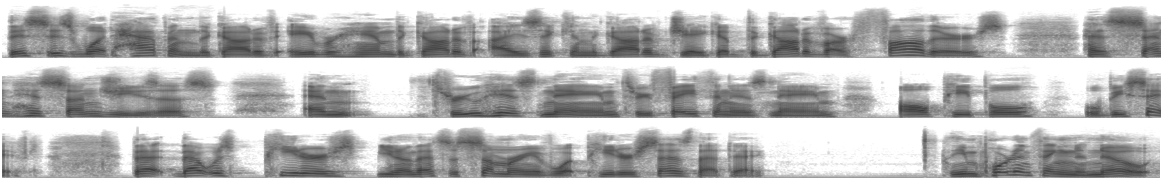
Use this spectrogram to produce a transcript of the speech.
This is what happened. The God of Abraham, the God of Isaac, and the God of Jacob, the God of our fathers, has sent his son Jesus. And through his name, through faith in his name, all people will be saved. That that was Peter's, you know, that's a summary of what Peter says that day. The important thing to note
